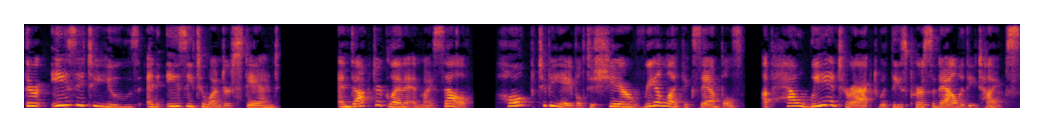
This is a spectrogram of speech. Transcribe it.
They're easy to use and easy to understand. And Dr. Glenna and myself hope to be able to share real life examples of how we interact with these personality types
